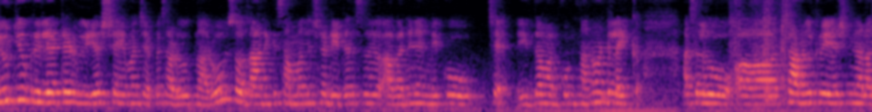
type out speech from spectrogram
యూట్యూబ్ రిలేటెడ్ వీడియోస్ చేయమని చెప్పేసి అడుగుతున్నారు. సో దానికి సంబంధించిన డీటెయిల్స్ అవన్నీ నేను మీకు ఇద్దాం అనుకుంటున్నాను. అంటే లైక్ అసలు ఛానల్ క్రియేషన్ ఎలా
